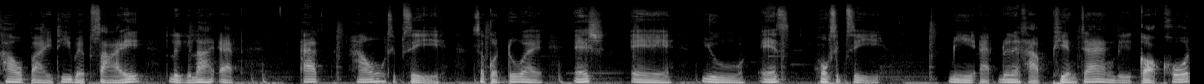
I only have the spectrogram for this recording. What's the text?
เข้าไปที่เว็บไซต์ หรือ Line add at haus 64 สะกดด้วย h a u s 64 มี add ด้วยนะครับ เพียงแจ้งหรือกรอกโค้ด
